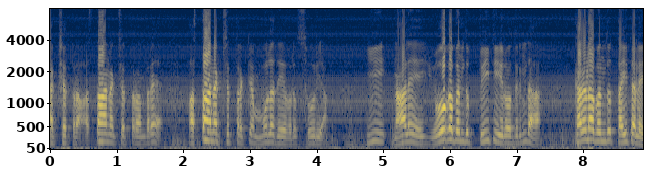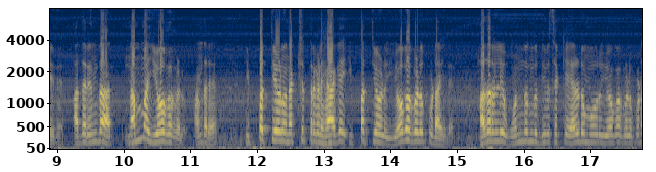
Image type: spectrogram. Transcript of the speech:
ನಕ್ಷತ್ರ ಅಸ್ತಾ ನಕ್ಷತ್ರ ಅಂದರೆ ಹಸ್ತಾ ನಕ್ಷತ್ರಕ್ಕೆ ಮೂಲ ದೇವರು ಸೂರ್ಯ. ಈ ನಾಳೆ ಯೋಗ ಬಂದು ಪ್ರೀತಿ ಇರೋದ್ರಿಂದ ಕರ್ಣ ಬಂದು ತೈತಲೆ ಇದೆ. ಅದರಿಂದ ನಮ್ಮ ಯೋಗಗಳು ಅಂದರೆ ಇಪ್ಪತ್ತೇಳು ನಕ್ಷತ್ರಗಳು ಹೇಗೆ ಇಪ್ಪತ್ತೇಳು ಯೋಗಗಳು ಕೂಡ ಇದೆ. ಅದರಲ್ಲಿ ಒಂದೊಂದು ದಿವಸಕ್ಕೆ ಎರಡು ಮೂರು ಯೋಗಗಳು ಕೂಡ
